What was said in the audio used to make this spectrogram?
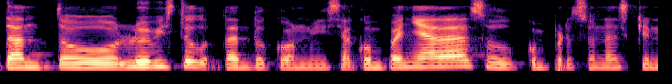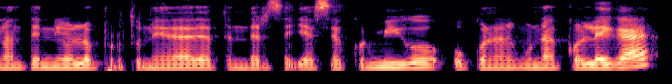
tanto lo he visto tanto con mis acompañadas o con personas que no han tenido la oportunidad de atenderse, ya sea conmigo o con alguna colega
